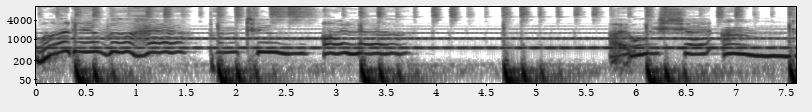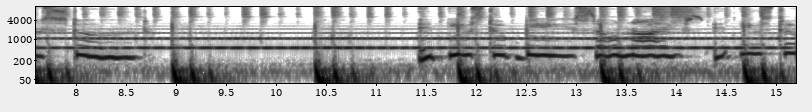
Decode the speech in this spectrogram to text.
Whatever happened to our love? I wish I understood. It used to be so nice, it used to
